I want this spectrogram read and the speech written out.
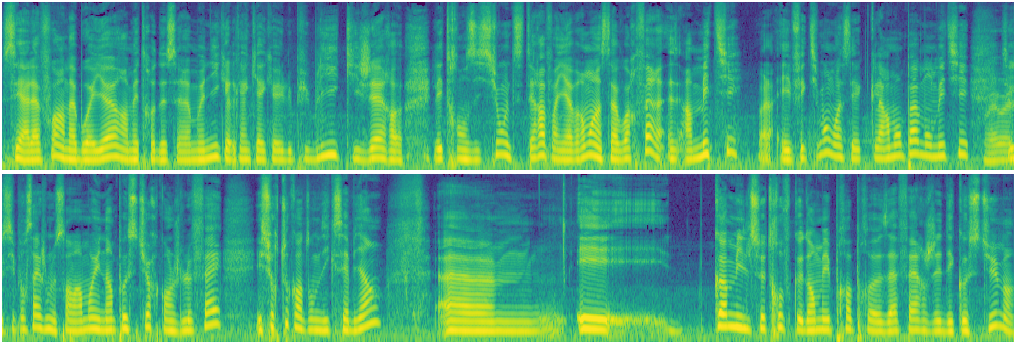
c'est à la fois un aboyeur, un maître de cérémonie, quelqu'un qui accueille le public, qui gère euh, les transitions, etc. Enfin, il y a vraiment un savoir-faire, un métier. Voilà. Et effectivement, moi, c'est clairement pas mon métier. Ouais, ouais. C'est aussi pour ça que je me sens vraiment une imposture quand je le fais, et surtout quand on me dit que c'est bien. Euh, et comme il se trouve que dans mes propres affaires, j'ai des costumes,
